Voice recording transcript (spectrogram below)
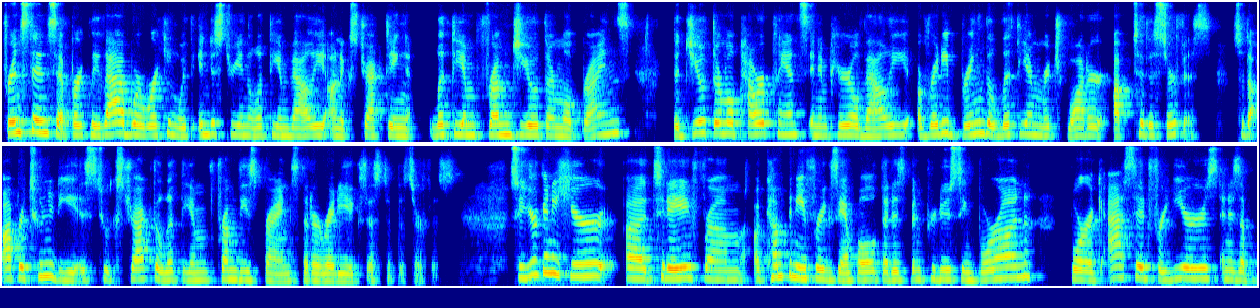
For instance, at Berkeley Lab, we're working with industry in the Lithium Valley on extracting lithium from geothermal brines. The geothermal power plants in Imperial Valley already bring the lithium rich water up to the surface. So the opportunity is to extract the lithium from these brines that already exist at the surface. So you're going to hear uh, today from a company, for example, that has been producing boron, boric acid for years and is a,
